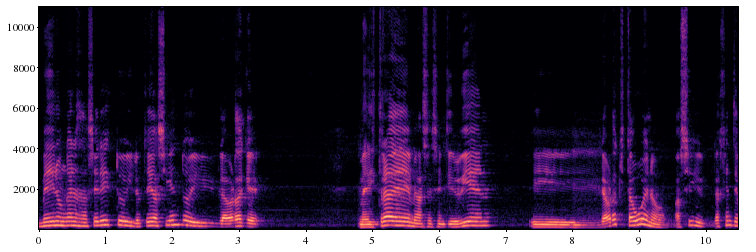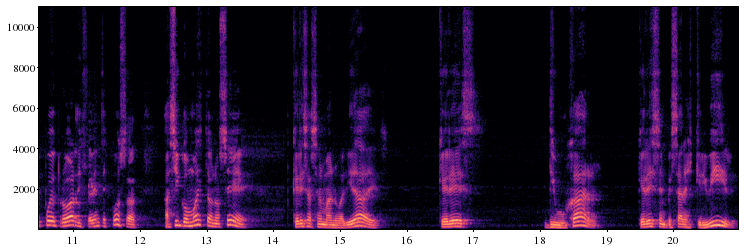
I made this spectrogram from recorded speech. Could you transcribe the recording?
me dieron ganas de hacer esto y lo estoy haciendo y la verdad que me distrae, me hace sentir bien, y la verdad que está bueno, así la gente puede probar diferentes cosas, así como esto, no sé, querés hacer manualidades, querés dibujar, querés empezar a escribir,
